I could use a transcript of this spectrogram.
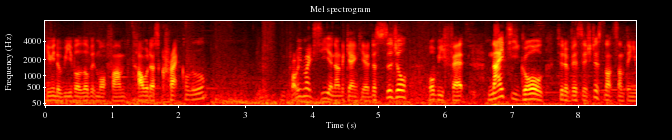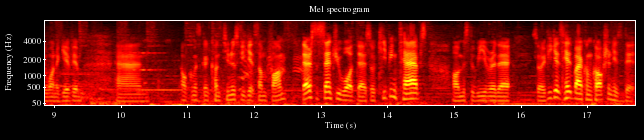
giving the Weaver a little bit more farm. The tower does crack a little. You probably might see another gank here. The Sigil will be fed. 90 gold to the Visage, just not something you want to give him. And Alchemist can continuously get some farm. There's a sentry ward there, so keeping tabs on Mr. Weaver there. So if he gets hit by a concoction, he's dead.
